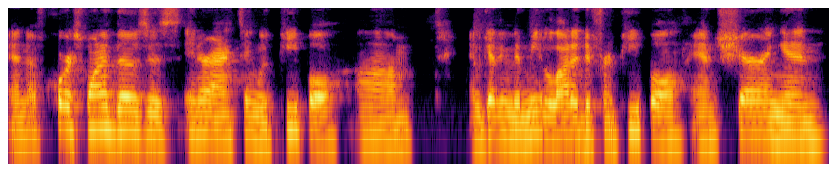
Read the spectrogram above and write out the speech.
And of course, one of those is interacting with people um, and getting to meet a lot of different people and sharing in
